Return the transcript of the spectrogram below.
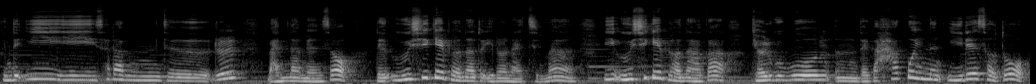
근데 이, 이 사람들을 만나면서 내 의식의 변화도 일어나지만 이 의식의 변화가 결국은 음, 내가 하고 있는 일에서도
